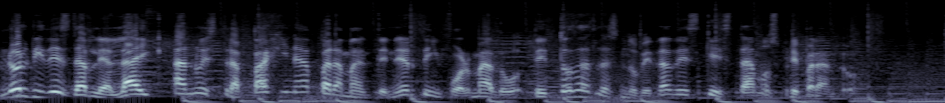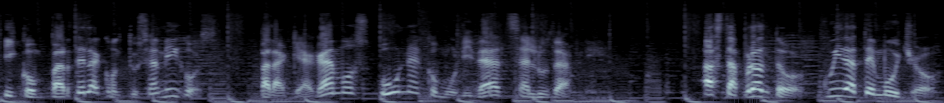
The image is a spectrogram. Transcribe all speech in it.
No olvides darle a like a nuestra página para mantenerte informado de todas las novedades que estamos preparando. Y compártela con tus amigos para que hagamos una comunidad saludable. Hasta pronto, cuídate mucho.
